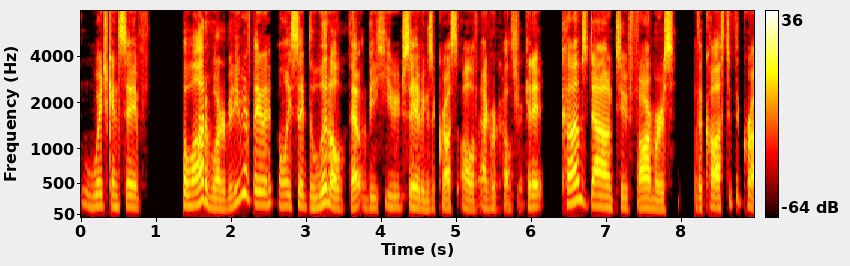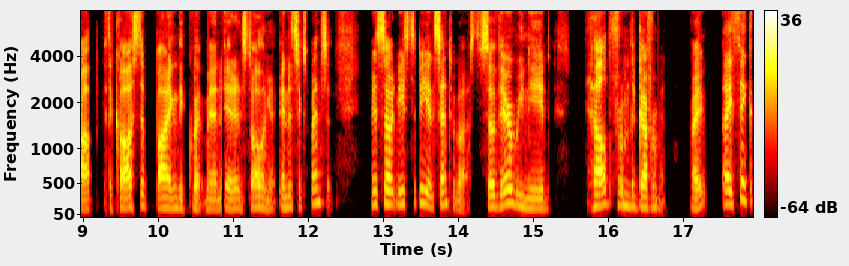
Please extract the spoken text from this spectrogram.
which can save a lot of water. But even if they only saved a little, that would be huge savings across all of agriculture. And it comes down to farmers, the cost of the crop, the cost of buying the equipment and installing it. And it's expensive. And so it needs to be incentivized. So there we need help from the government, right? I think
